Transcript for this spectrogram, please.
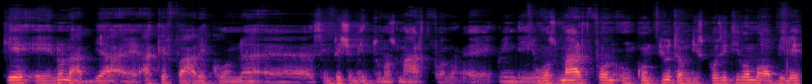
che eh, non abbia eh, a che fare con eh, semplicemente uno smartphone. Eh, quindi uno smartphone, un computer, un dispositivo mobile,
